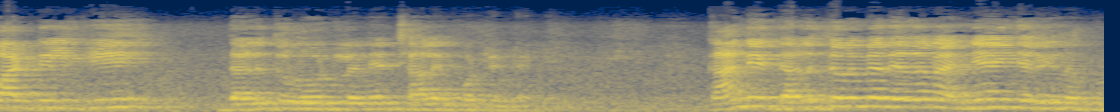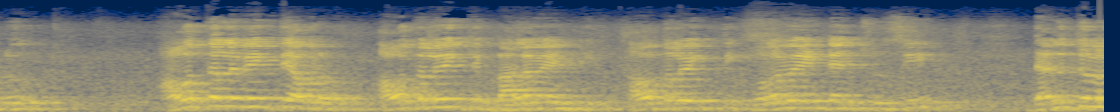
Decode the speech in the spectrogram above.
పార్టీలకి దళిత ఓట్లు అనేది చాలా ఇంపార్టెంట్ అండి. కానీ దళితుల మీద ఏదైనా అన్యాయం జరిగినప్పుడు అవతల వ్యక్తి ఎవరు? అవతల వ్యక్తి బలం ఏంటి? అవతల వ్యక్తి కులం ఏంటి అని చూసి దళితుల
